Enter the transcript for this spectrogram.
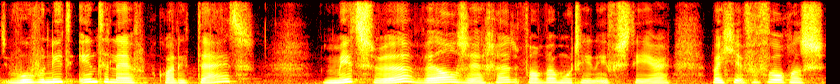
We hoeven niet in te leveren op kwaliteit, Mits we wel zeggen van we moeten in investeren. Wat je vervolgens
